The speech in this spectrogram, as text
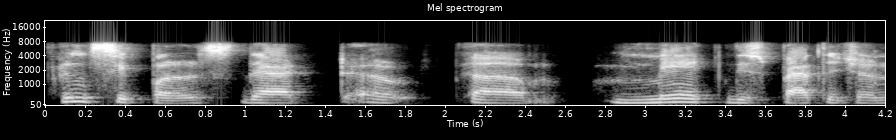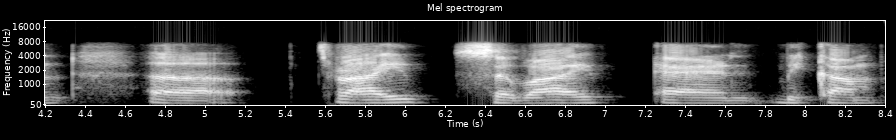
principles that uh, um, make this pathogen uh, thrive, survive, and become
